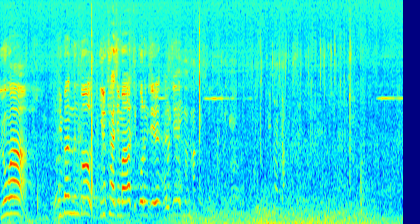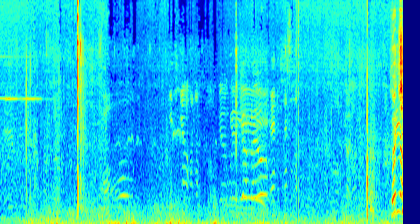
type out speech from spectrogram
우용아 비 맞는 거 이렇게 하지 마 뒷걸음질 알지? 그렇지.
